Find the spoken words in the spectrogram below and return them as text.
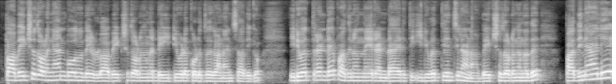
അപ്പോൾ അപേക്ഷ തുടങ്ങാൻ പോകുന്നതേ ഉള്ളൂ. അപേക്ഷ തുടങ്ങുന്ന ഡേറ്റ് ഇവിടെ കൊടുത്ത് കാണാൻ സാധിക്കും. ഇരുപത്തിരണ്ട് പതിനൊന്ന് രണ്ടായിരത്തി ഇരുപത്തിയഞ്ചിനാണ് അപേക്ഷ തുടങ്ങുന്നത്. പതിനാല്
